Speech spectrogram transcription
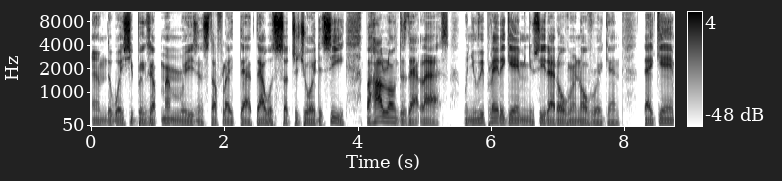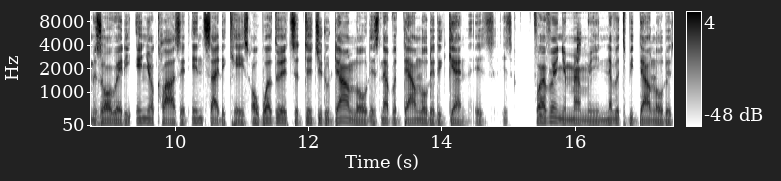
and the way she brings up memories and stuff like that. That was such a joy to see. But how long does that last? When you replay the game and you see that over and over again, that game is already in your closet, inside the case, or whether it's a digital download, it's never downloaded again. It's it's forever in your memory, never to be downloaded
